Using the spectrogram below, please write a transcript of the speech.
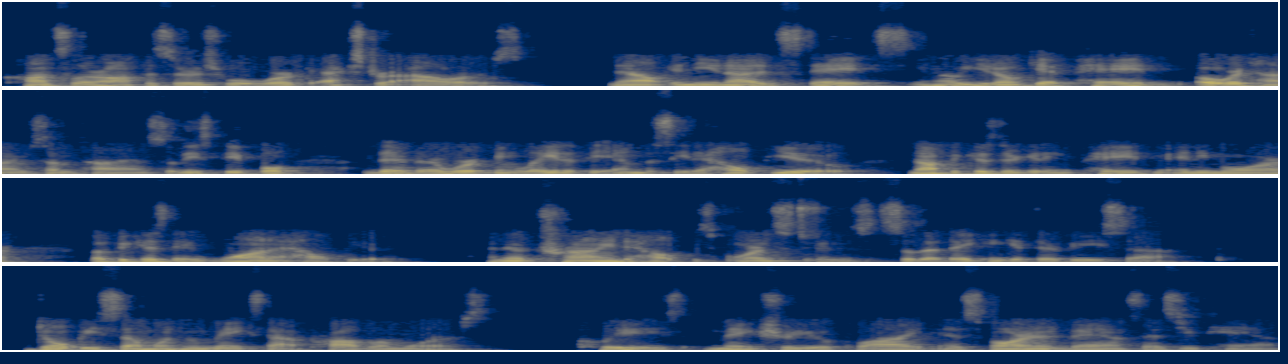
consular officers will work extra hours. Now, in the United States, you know, you don't get paid overtime sometimes. So these people, they're there working late at the embassy to help you, not because they're getting paid anymore, but because they want to help you and they're trying to help these foreign students so that they can get their visa. Don't be someone who makes that problem worse. Please make sure you apply as far in advance as you can.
